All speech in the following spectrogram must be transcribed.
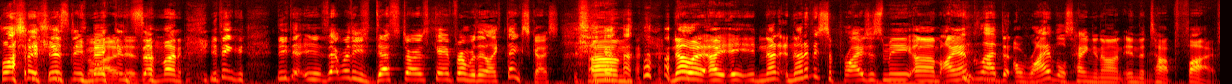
lot of Disney a lot of making Disney. some money. You think is that where these Death Stars came from? Where they're like, thanks, guys. Um, no, I, I, none, none of it surprises me. Um, I am glad that Arrival's hanging on in the top five.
